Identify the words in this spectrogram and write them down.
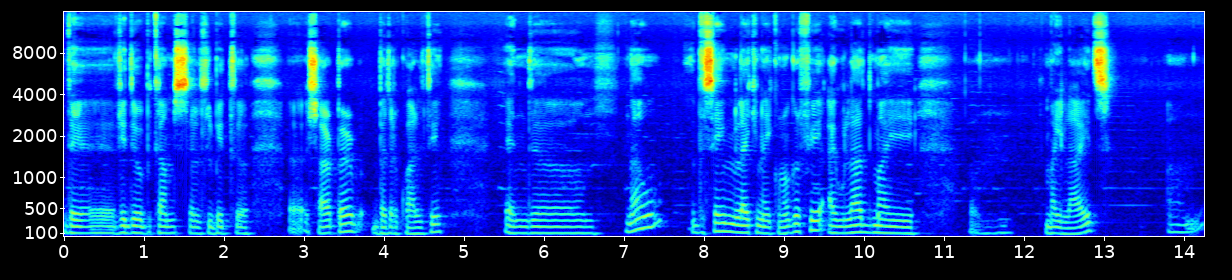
the video becomes a little bit uh, uh, sharper, better quality, and uh, now the same like in iconography, I will add my um, my lights. Um,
